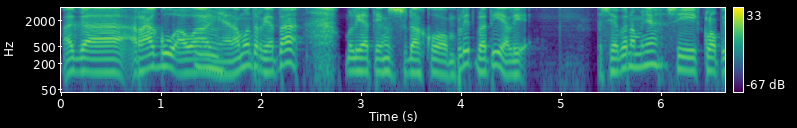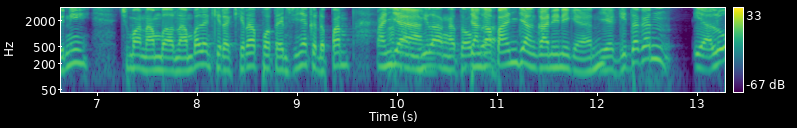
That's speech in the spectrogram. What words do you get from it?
agak ragu Hmm. awalnya. Namun ternyata melihat yang sudah komplit berarti ya li, siapa namanya si Klopp ini cuma nambal-nambal yang kira-kira potensinya ke depan Panjang. akan hilang atau Jangka enggak. panjang kan ini kan. Ya kita kan ya lu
